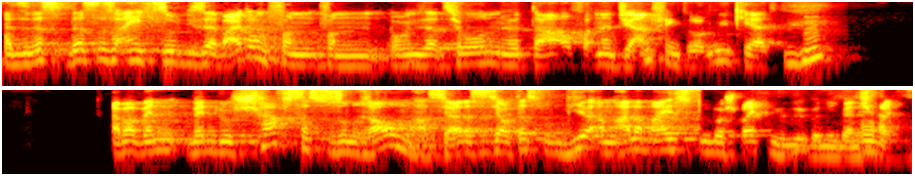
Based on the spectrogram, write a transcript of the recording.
Also das, das ist eigentlich so diese Erweiterung von, von Organisationen, hört da auf, wo Energy anfängt oder umgekehrt. Mhm. Aber wenn, wenn du schaffst, dass du so einen Raum hast, ja, das ist ja auch das, wo wir am allermeisten drüber sprechen, wenn wir über ein Event ja. sprechen,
